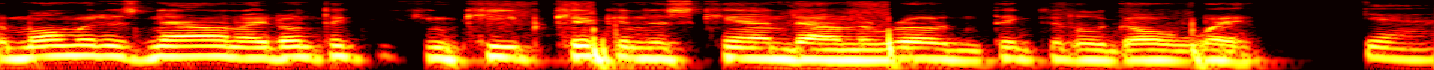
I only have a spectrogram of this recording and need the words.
the moment is now, and I don't think we can keep kicking this can down the road and think that it'll go away. Yeah,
